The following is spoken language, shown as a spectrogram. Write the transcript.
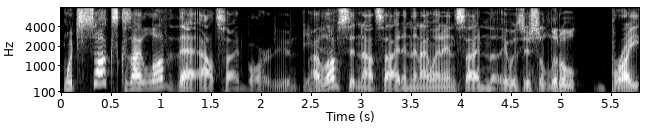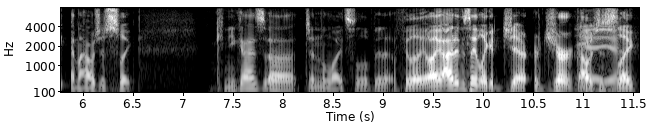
which sucks because I love that outside bar, dude. Yeah. I love sitting outside. And then I went inside, and the, it was just a little bright, and I was just like. Can you guys uh dim the lights a little bit? I feel like, like I didn't say like a, jer- a jerk. I was Yeah, just yeah. like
